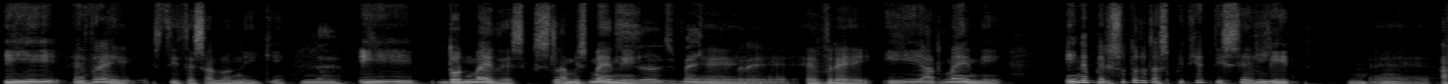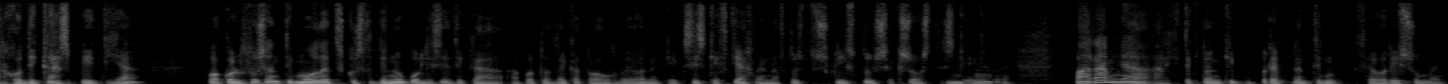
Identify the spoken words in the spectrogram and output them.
ή Εβραίοι στη Θεσσαλονίκη ναι. ή Ντονμέδες, εξισλαμισμένοι ε, Εβραίοι ή Αρμένοι. Είναι περισσότερο τα σπίτια της ελιτ ε, αρχοντικά σπίτια που ακολουθούσαν τη μόδα της Κωνσταντινούπολης ειδικά από το 18ο αιώνα και εξής και φτιάχναν αυτούς τους κλειστούς εξώστες mm-hmm. παρά μια αρχιτεκτονική που πρέπει να την θεωρήσουμε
